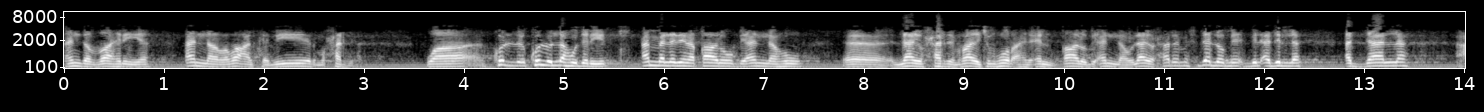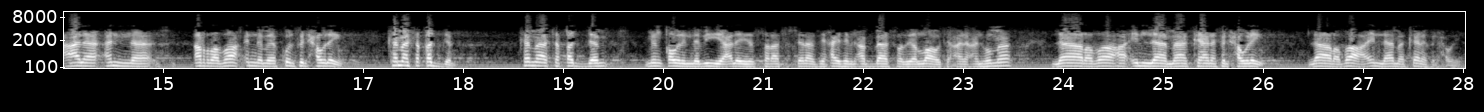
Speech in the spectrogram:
عند الظاهرية أن رضاع الكبير محرم. وكل كل له دليل. أما الذين قالوا بأنه آه، لا يحرم رأي جمهور أهل العلم قالوا بأنه لا يحرم استدلوا بالأدلة الدالة على أن الرضاع إنما يكون في الحولين. كما تقدم كما تقدم من قول النبي عليه الصلاة والسلام في حديث ابن عباس رضي الله تعالى عنهما لا رضاع إلا ما كان في الحولين. لا رضاع إلا ما كان في الحولين.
